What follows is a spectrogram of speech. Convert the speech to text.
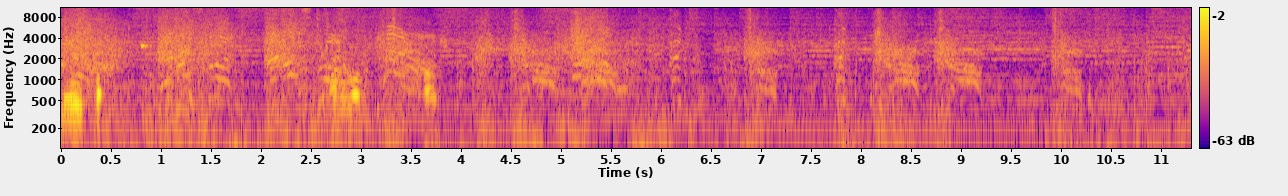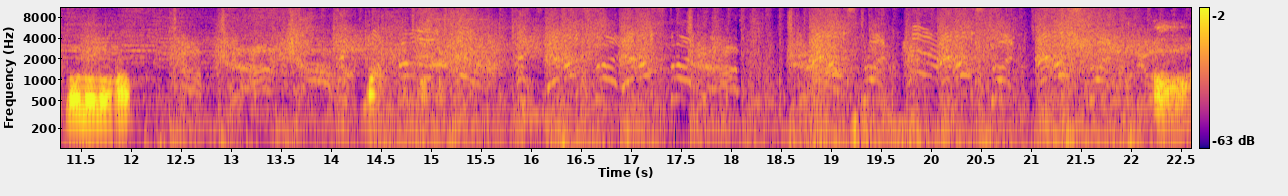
No fuck. No, no, no, how? Oh.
